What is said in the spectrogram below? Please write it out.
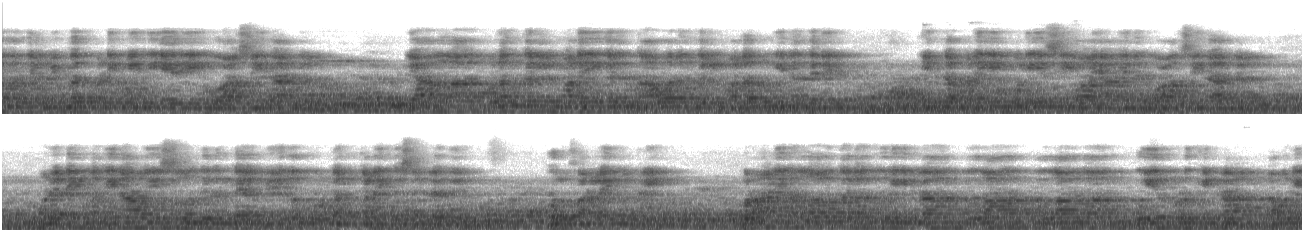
அவர்கள் மிம்பர் படி மீது ஏறி துவா செய்தார்கள். யாரெல்லாம் குளங்கள் சூழ்ந்திருந்த மேகக்கூட்டம் கலைந்து சென்றது. ஒரு பரலை பற்றி. குரானில் அல்லாஹ் கூறுகின்றான் அல்லாஹ் அல்லாஹ் தான் உயிர் கொடுக்கின்றான் அவனை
